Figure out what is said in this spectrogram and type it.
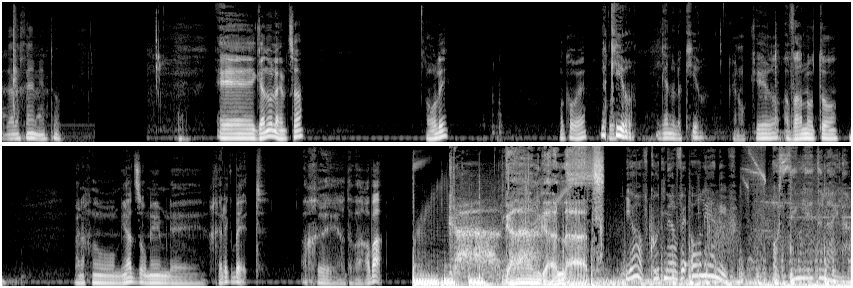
תודה לכם, יום טוב. אה, הגענו לאמצע. אורלי? מה קורה? לקיר. הגענו לקיר. הגענו קיר, עברנו אותו, ואנחנו מיד זורמים לחלק ב', אחרי הדבר הבא. גלגלצ. יואב קוטנר ואורלי יניב עושים לי את הלילה.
